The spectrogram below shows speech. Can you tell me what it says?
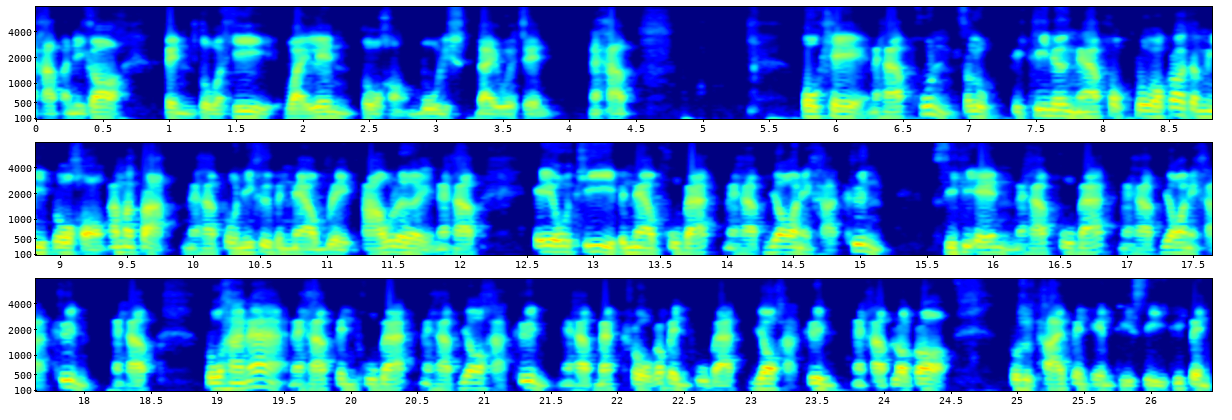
นะครับอันนี้ก็ เป็นตัวที่ไว้เล่นตัวของ bullish divergence นะครับโอเคนะครับหุ้นสรุปอีกทีหนึ่งนะครับ 6 ตัวก็จะมีตัวของอมตะนะครับ ตัวนี้คือเป็นแนว break out เลยนะครับ AOT เป็นแนว pullback นะครับ ย่อในขาขึ้น CPN นะครับ pullback นะครับ ย่อในขาขึ้นนะครับ ตัว HANA นะครับเป็น pullback นะครับ ย่อขาขึ้นนะครับ Macro ก็เป็น pullback ย่อขาขึ้นนะครับ แล้วก็ตัวสุดท้ายเป็น MTC ที่เป็น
